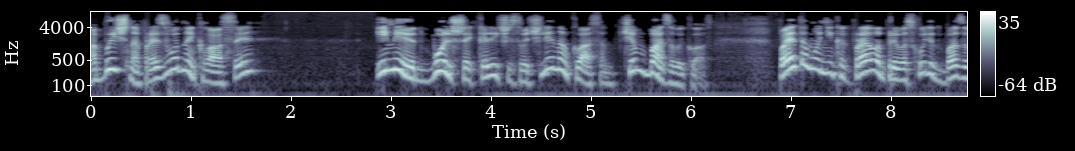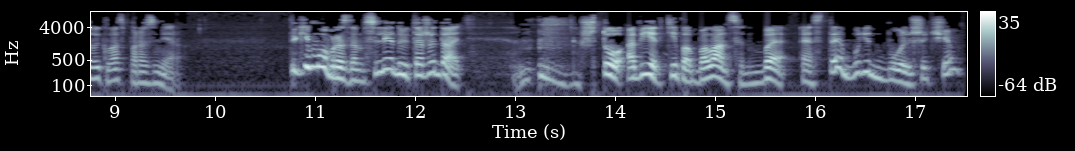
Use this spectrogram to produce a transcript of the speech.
Обычно производные классы имеют большее количество членов класса, чем базовый класс. Поэтому они, как правило, превосходят базовый класс по размеру. Таким образом, следует ожидать, что объект типа balanced BST будет больше, чем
